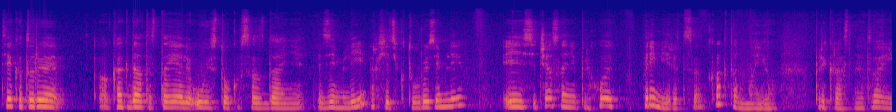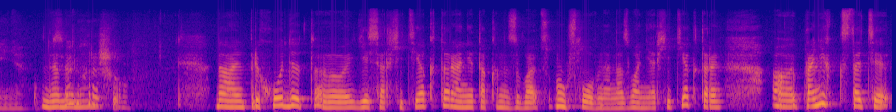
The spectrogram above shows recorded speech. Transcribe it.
те, которые э, когда-то стояли у истоков создания Земли, архитектуры Земли, и сейчас они приходят примириться. Как там мое прекрасное творение? Да, Все да, ли да. хорошо? Да, они приходят, э, есть архитекторы, они так и называются, ну, условное название архитекторы. Э, про них, кстати,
